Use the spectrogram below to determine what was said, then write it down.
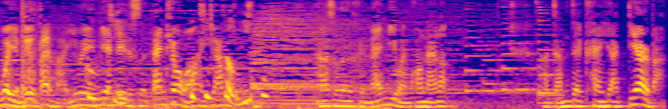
不过也没有办法，因为面对的是单挑王，还加走一个忠诚步，，他是很难力挽狂澜了。好，咱们再看一下第二把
